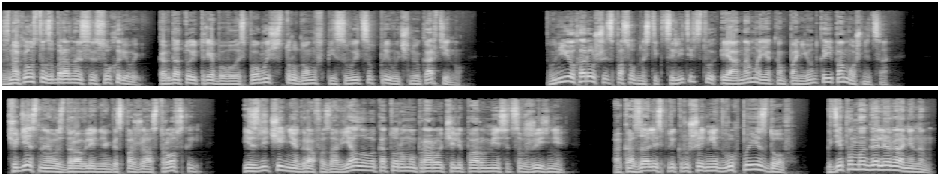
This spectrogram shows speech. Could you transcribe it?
Знакомство с баронессой Сухаревой, когда той требовалась помощь, с трудом вписывается в привычную картину. У нее хорошие способности к целительству, и она моя компаньонка и помощница чудесное выздоровление госпожи Островской, излечение графа Завьялова, которому пророчили пару месяцев жизни, оказались при крушении двух поездов, где помогали раненым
